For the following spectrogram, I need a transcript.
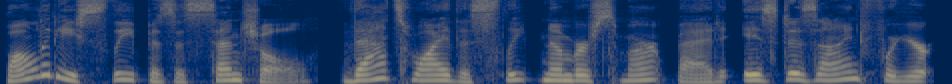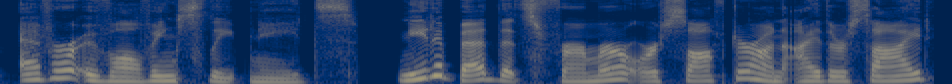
Quality sleep is essential. That's why the Sleep Number Smart Bed is designed for your ever evolving sleep needs. Need a bed that's firmer or softer on either side?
